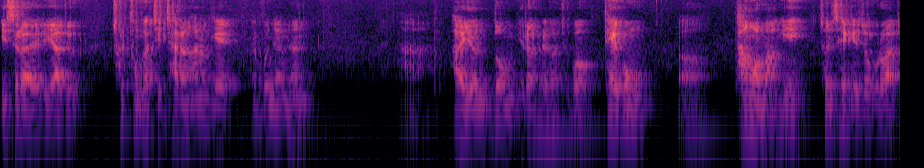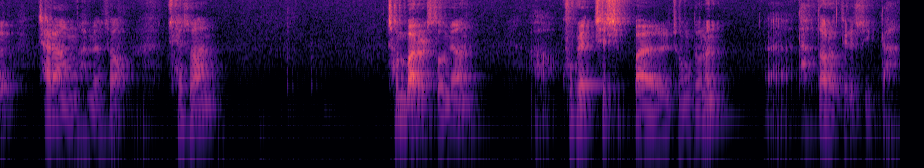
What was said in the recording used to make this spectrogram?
이스라엘이 아주 철통같이 자랑하는 게 뭐냐면 아, 아이언돔이라 그래가지고 대공 어, 방어망이 전 세계적으로 아주 자랑하면서 최소한 천 발을 쏘면 아, 970발 정도는 에, 다 떨어뜨릴 수 있다.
